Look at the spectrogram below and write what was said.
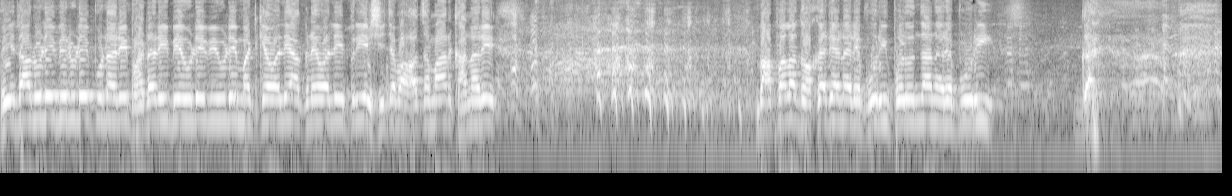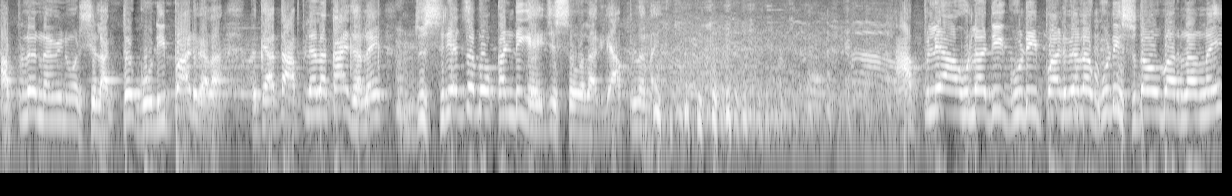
हे दारुडे बिरुडे पुढारी फाडारी बेवडे बिवडे मटक्यावाले आकडेवाले प्रियशीच्या भावाचा मार खाणारे. बापाला धोका देणारे पुरी पळून जाणारे पुरी. आपलं नवीन वर्ष लागतं गुढी पाडव्याला पण ते आता आपल्याला काय झालंय? दुसऱ्याचं बोकांडी घ्यायची सवय लागली आपलं नाही. आपल्या अवलादी गुढी पाडव्याला गुढी सुद्धा उभारणार नाही.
